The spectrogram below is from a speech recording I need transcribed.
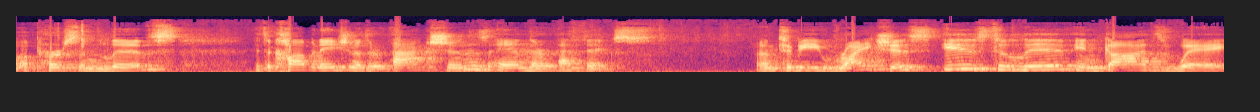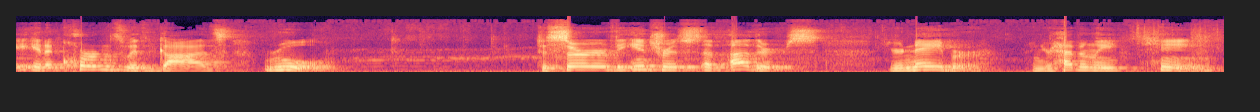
a person lives. It's a combination of their actions and their ethics. And to be righteous is to live in God's way in accordance with God's rule to serve the interests of others, your neighbor, and your heavenly king,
